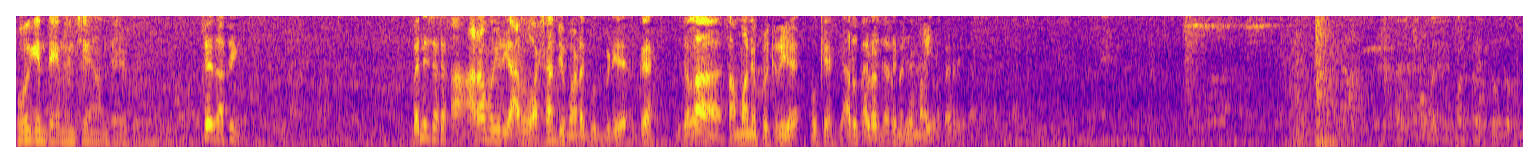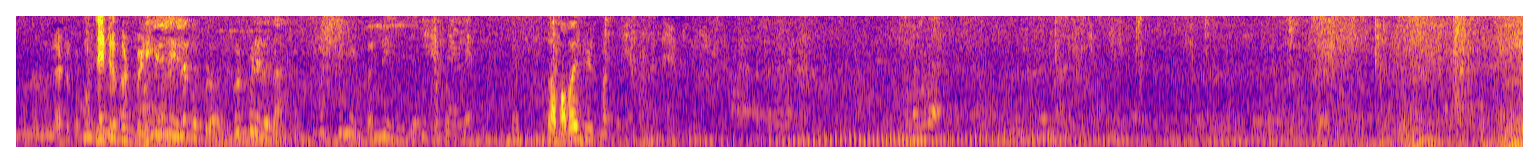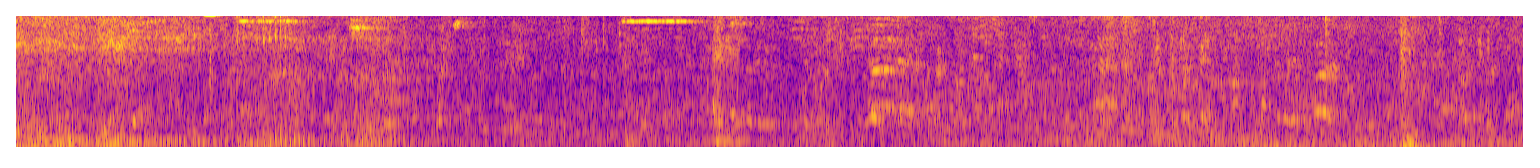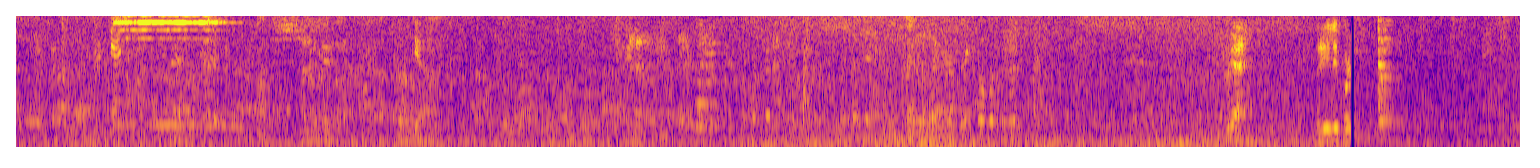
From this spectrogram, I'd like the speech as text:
ಹೋಗಿಂತೆ ಮುಂಚೆ ಅಂತ ಹೇಳ್ಬೋದು ಸೇ ನಥಿಂಗ್ ಬನ್ನಿ ಸರ್. ಆರಾಮಾಗಿ ಯಾರು ಅಶಾಂತಿ ಮಾಡಕ್ ಹೋಗ್ಬಿಡಿ ಓಕೆ ಇದೆಲ್ಲ ಸಾಮಾನ್ಯ ಪ್ರಕ್ರಿಯೆ ಓಕೆ ಯಾರು ಕೂಡ ಲೆಟರ್ ಕೊಟ್ಬಿಡಿ. ಇಲ್ಲ ಇಲ್ಲ ಕೊಟ್ಬಿಡು. ಕೊಟ್ಬಿಡಿ ಇದನ್ನ. ಬನ್ನಿ ಅಲ್ಲ ಮೊಬೈಲ್ ಸೀಸ್ ಮಾಡ್ತಾರೆ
